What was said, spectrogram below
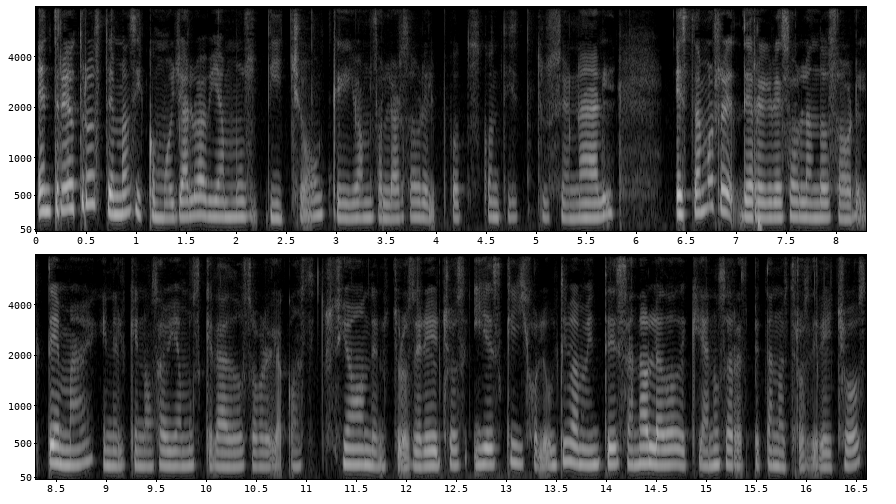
Entre otros temas y como ya lo habíamos dicho que íbamos a hablar sobre el post constitucional Estamos de regreso hablando sobre el tema en el que nos habíamos quedado sobre la constitución, de nuestros derechos, y es que, híjole, últimamente se han hablado de que ya no se respetan nuestros derechos,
